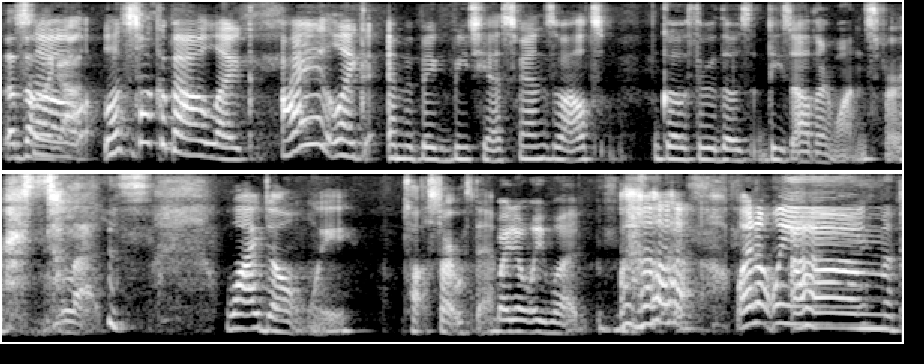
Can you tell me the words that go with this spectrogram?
That's all I So got. let's talk about like I like am a big BTS fan, so I'll t- go through those these other ones first. Let's. Why don't we ta start with them? Why don't we what? Why don't we? Um.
